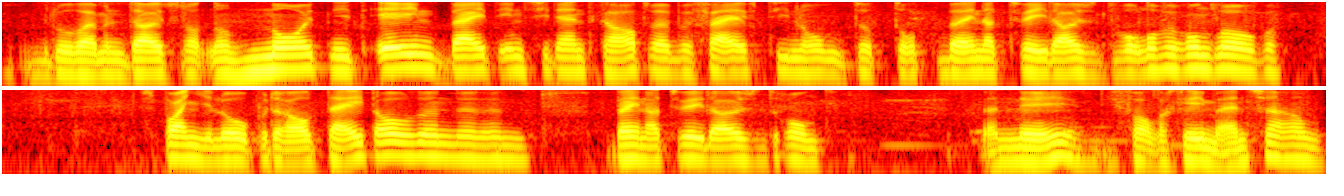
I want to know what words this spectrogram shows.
Ik bedoel, we hebben in Duitsland nog nooit niet één bijtincident gehad. We hebben 1500 tot, tot bijna 2000 wolven rondlopen. Spanje lopen er altijd al een, een- bijna 2000 rond. En nee, die vallen geen mensen aan.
